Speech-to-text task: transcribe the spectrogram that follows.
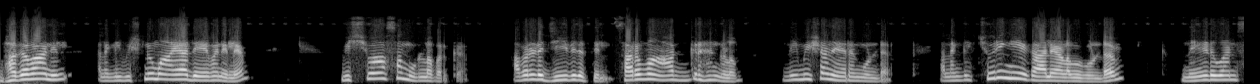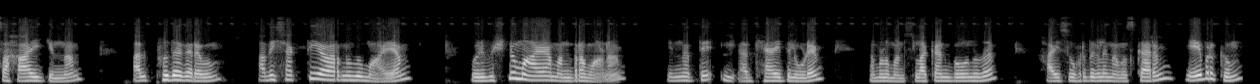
ഭഗവാനിൽ അല്ലെങ്കിൽ വിഷ്ണുമായ ദേവനിൽ വിശ്വാസമുള്ളവർക്ക് അവരുടെ ജീവിതത്തിൽ സർവ ആഗ്രഹങ്ങളും നിമിഷ നേരം കൊണ്ട് അല്ലെങ്കിൽ ചുരുങ്ങിയ കാലയളവ് കൊണ്ട് നേടുവാൻ സഹായിക്കുന്ന അത്ഭുതകരവും അതിശക്തിയാർന്നതുമായ ഒരു വിഷ്ണുമായ മന്ത്രമാണ് ഇന്നത്തെ ഈ അധ്യായത്തിലൂടെ നമ്മൾ മനസ്സിലാക്കാൻ പോകുന്നത്. ഹായ് സുഹൃത്തുക്കളെ നമസ്കാരം. ഏവർക്കും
